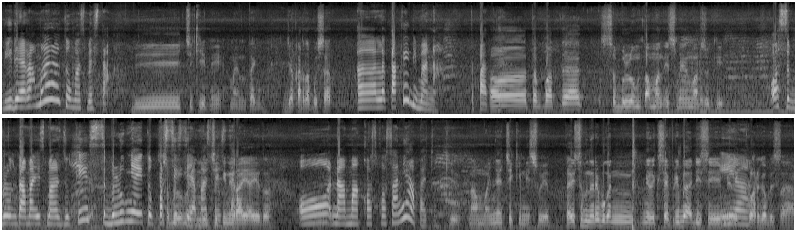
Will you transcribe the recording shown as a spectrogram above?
Di daerah mana tuh Mas Besta? Di Cikini, Menteng, Jakarta Pusat. Eh, letaknya di mana tepatnya? Eh, tepatnya sebelum Taman Ismail Marzuki. oh, sebelum Taman Ismail Zuki, sebelumnya itu persis Sebelumnya ya Mas di Cikini Besta? Raya itu. Oh, nama kos-kosannya apa itu? Namanya Cikini Suite. Tapi sebenarnya bukan milik saya pribadi sih, milik Iya. keluarga besar.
